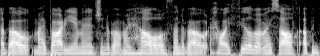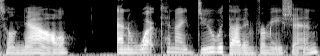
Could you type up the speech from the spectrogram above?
about my body image and about my health and about how I feel about myself up until now? And what can I do with that information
